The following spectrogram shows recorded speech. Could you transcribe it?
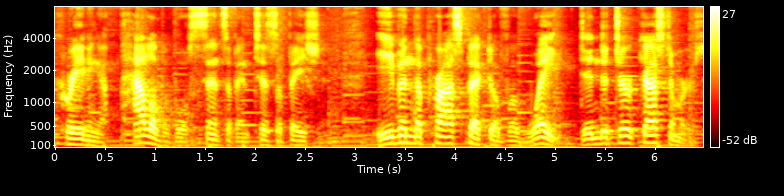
creating a palpable sense of anticipation. Even the prospect of a wait didn't deter customers,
